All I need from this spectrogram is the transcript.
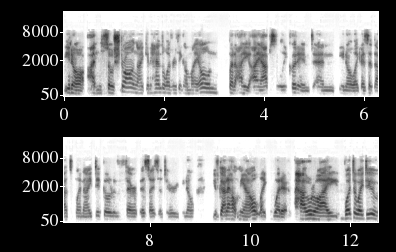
you know i'm so strong i can handle everything on my own but i i absolutely couldn't. And you know like i said that's when i did go to the therapist. I said to her you know you've got to help me out like what how do i what do i do?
